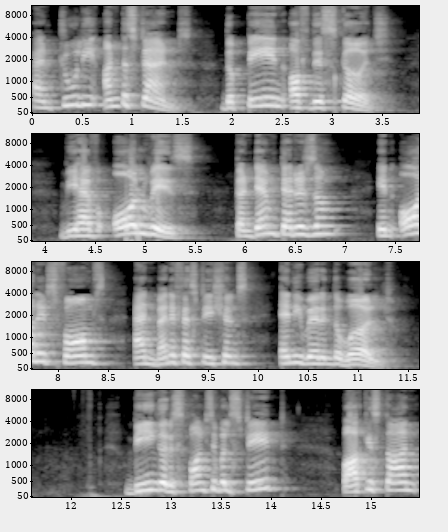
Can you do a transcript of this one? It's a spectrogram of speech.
and truly understands the pain of this scourge. We have always condemned terrorism in all its forms and manifestations anywhere in the world. Being a responsible state, Pakistan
